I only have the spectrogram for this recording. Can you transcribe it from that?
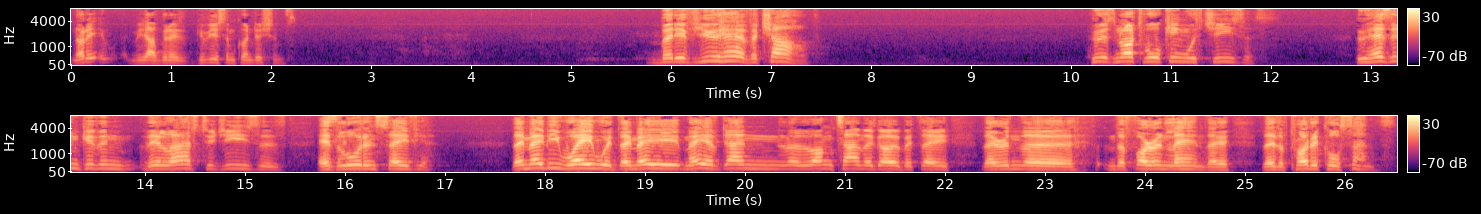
Not a, I'm going to give you some conditions. But if you have a child who is not walking with Jesus, who hasn't given their lives to Jesus as Lord and Savior, they may be wayward. They may, may have done a long time ago, but they, they're in the, in the foreign land. They, they're the prodigal sons.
